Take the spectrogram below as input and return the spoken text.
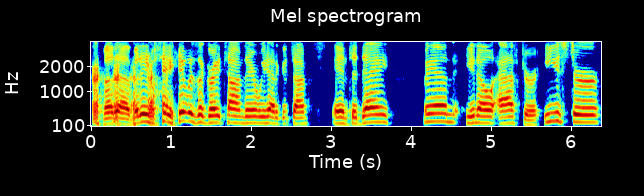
but uh, but anyway, it was a great time there. We had a good time. And today, man, you know, after Easter,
